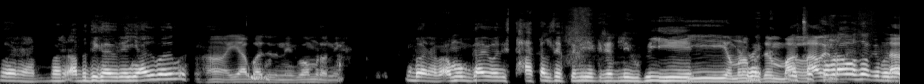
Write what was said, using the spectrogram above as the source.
બરાબર. આ બધી ગાયો અહીંયા આજુબાજુ હા એ આ બાજુ ની ગામડો ની બરાબર. અમુક ગાયો હજી થાકલ છે પેલી એક રેડલી ઊભી એ ઈ હમણાં બધો માલ લાવે ખવડાવો છો કે બધો?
